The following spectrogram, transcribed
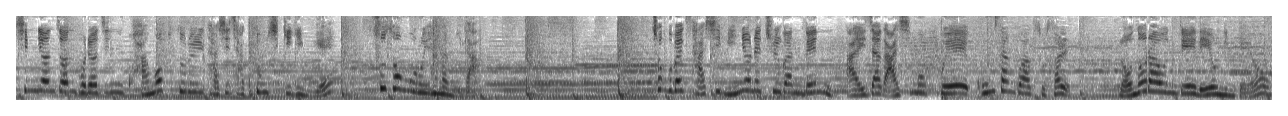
10년 전 버려진 광업소를 다시 작동시키기 위해 수성으로 향합니다. 1942년에 출간된 아이작 아시모프의 공상과학 소설 러너라운드의 내용인데요.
